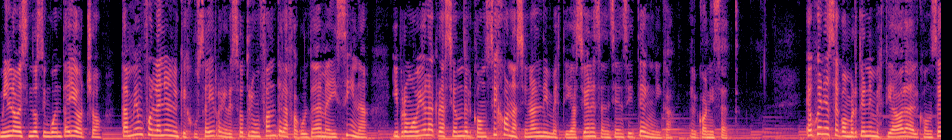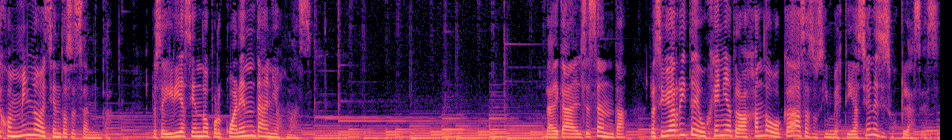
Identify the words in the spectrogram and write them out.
1958 también fue el año en el que Jusey regresó triunfante a la Facultad de Medicina y promovió la creación del Consejo Nacional de Investigaciones en Ciencia y Técnica, el CONICET. Eugenia se convirtió en investigadora del Consejo en 1960. Lo seguiría siendo por 40 años más. La década del 60 recibió a Rita y Eugenia trabajando abocadas a sus investigaciones y sus clases.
